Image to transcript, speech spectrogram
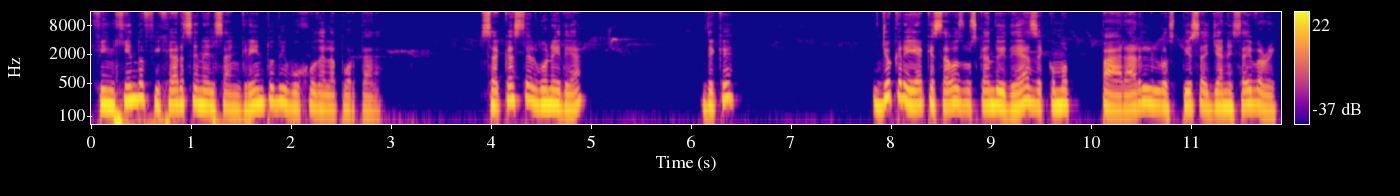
fingiendo fijarse en el sangriento dibujo de la portada. ¿Sacaste alguna idea? ¿De qué? Yo creía que estabas buscando ideas de cómo pararle los pies a Janice Avery.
